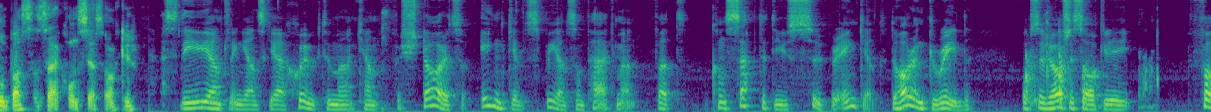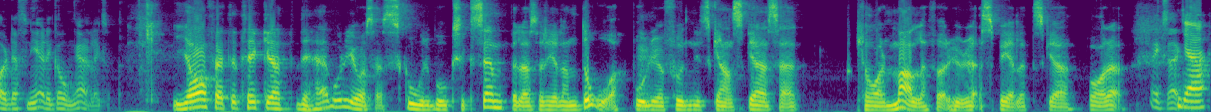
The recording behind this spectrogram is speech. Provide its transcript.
Och massa så här konstiga saker. Alltså, det är ju egentligen ganska sjukt hur man kan förstöra ett så enkelt spel som Pac-Man. För att konceptet är ju superenkelt. Du har en grid och så rör sig saker i fördefinierade gångar liksom. Ja, för att jag tänker att det här borde ju vara så här skolboksexempel. Alltså redan då borde det ha funnits ganska så här klar mall för hur det här spelet ska vara. Exakt. Ja,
